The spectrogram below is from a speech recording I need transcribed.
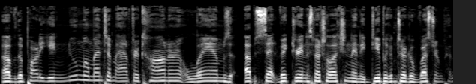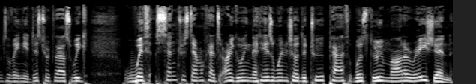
of the party gained new momentum after Connor Lamb's upset victory in a special election in a deeply conservative Western Pennsylvania district last week, with centrist Democrats arguing that his win showed the true path was through moderation.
